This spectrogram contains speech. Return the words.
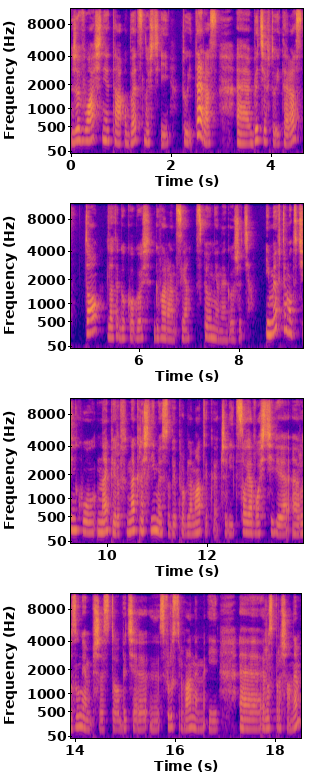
że właśnie ta obecność i tu i teraz, bycie w tu i teraz, to dla tego kogoś gwarancja spełnionego życia. I my w tym odcinku najpierw nakreślimy sobie problematykę, czyli co ja właściwie e, rozumiem przez to bycie e, sfrustrowanym i e, rozproszonym,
